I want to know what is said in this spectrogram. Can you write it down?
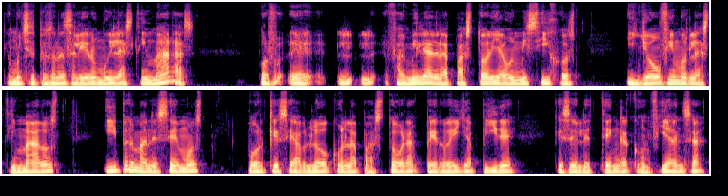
que muchas personas salieron muy lastimadas. Por eh, familia de la pastora y aún mis hijos y yo fuimos lastimados y permanecemos porque se habló con la pastora, pero ella pide que se le tenga confianza,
